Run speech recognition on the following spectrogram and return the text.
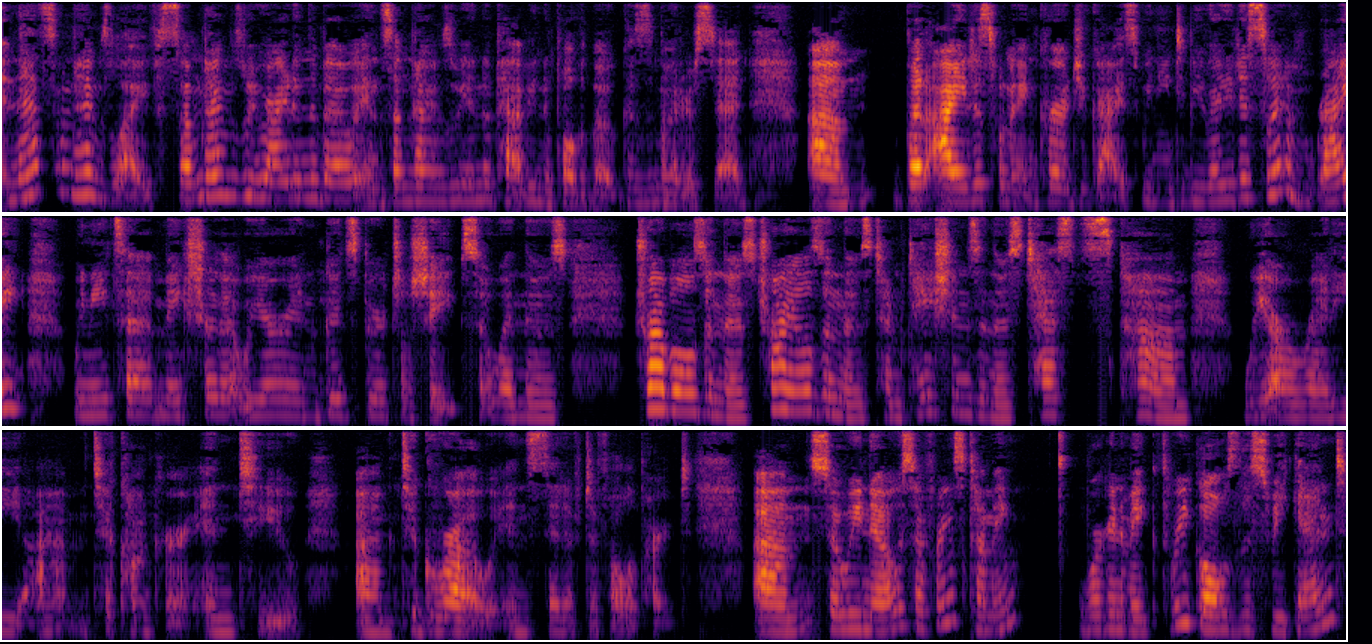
and that's sometimes life. Sometimes we ride in the boat and sometimes we end up having to pull the boat because the motor's dead. Um, but I just want to encourage you guys, we need to be ready to swim, right? We need to make sure that we are in good spiritual shape. So when those troubles and those trials and those temptations and those tests come, we are ready um, to conquer and to um, to grow instead of to fall apart. Um, so we know suffering's coming. We're going to make three goals this weekend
